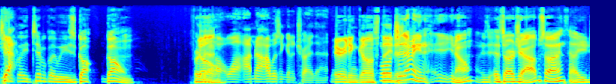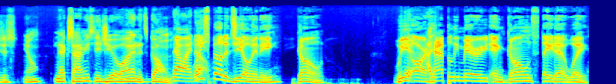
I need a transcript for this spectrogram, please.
Yeah. Typically, typically we use go- gone for Gone. that. Oh well, I'm not. I wasn't going to try that. Married and gone. Well, just, I mean, you know, it's, it's our job, so I thought you just, you know, next time you see G O N, it's gone. Now I know. we spelled it G O N E. Gone. We Yeah, are I- happily married and gone. Stay that way.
